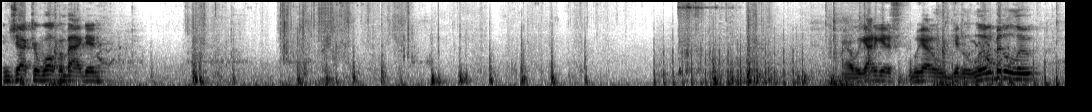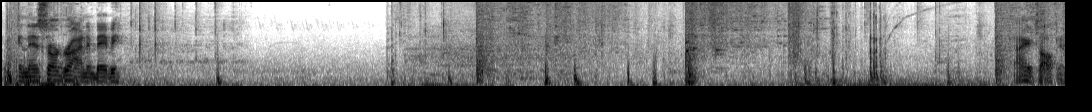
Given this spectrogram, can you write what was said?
Injector, welcome back, dude. All right, we gotta get a, we gotta get a little bit of loot and then start grinding, baby. Now you're talking.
